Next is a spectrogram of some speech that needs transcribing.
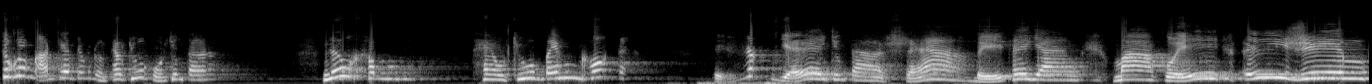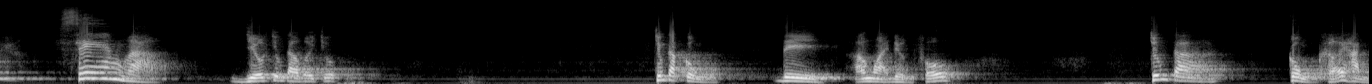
Tôi có bạn cho em trong đường theo Chúa của chúng ta đó nếu không theo Chúa bén gót đó thì rất dễ chúng ta sẽ bị thế gian ma quỷ, ý riêng xen vào giữa chúng ta với Chúa. Chúng ta cùng đi ở ngoài đường phố. Chúng ta cùng khởi hành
